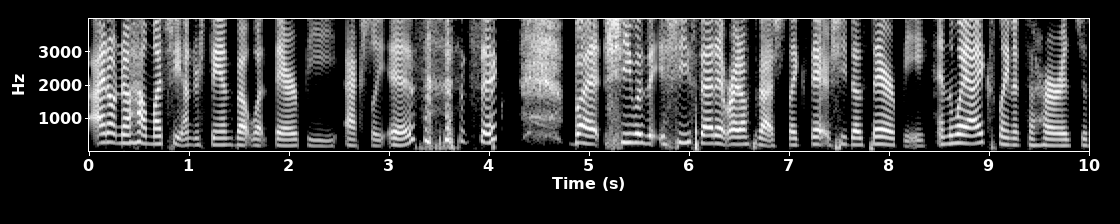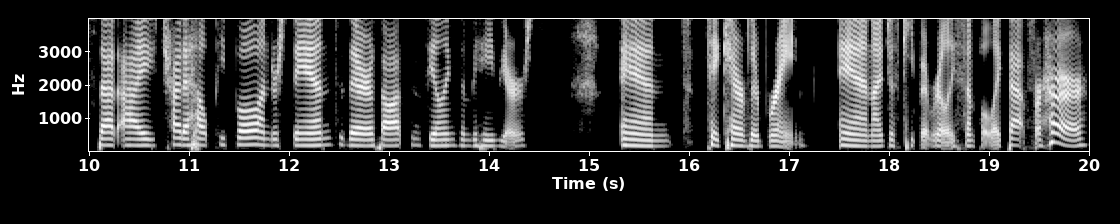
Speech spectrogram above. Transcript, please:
I don't know how much she understands about what therapy actually is at 6, but she was she said it right off the bat. She's like there she does therapy. And the way I explain it to her is just that I try to help people understand their thoughts and feelings and behaviors and take care of their brain and I just keep it really simple like that for her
